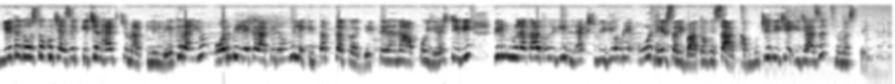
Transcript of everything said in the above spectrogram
ये थे दोस्तों कुछ ऐसे किचन हैक्स जो मैं आपके लिए लेकर आई हूँ और भी लेकर आती रहूँगी, लेकिन तब तक देखते रहना आपको यश टीवी। फिर मुलाकात होगी नेक्स्ट वीडियो में और ढेर सारी बातों के साथ। अब मुझे दीजिए इजाज़त, नमस्ते।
